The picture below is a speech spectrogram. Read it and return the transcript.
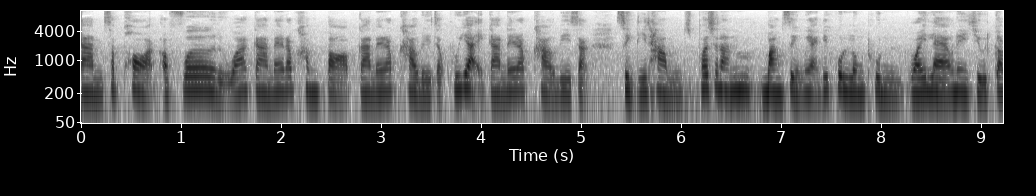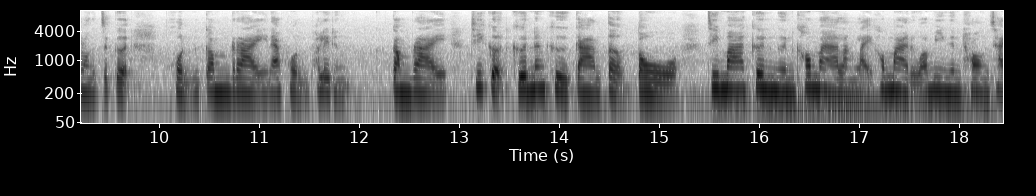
การ support offer หรือว่าการได้รับคำตอบ การได้รับข่าวดีจากผู้ใหญ่ การได้รับข่าวดีจากสิ่งที่ทำเพราะฉะนั้นบางสิ่งบางอย่างที่คุณลงทุนไว้แล้วในชีวิตกำลังจะเกิดผลกำไรนะผลผลิตของกำไรที่เกิดขึ้นนั่นคือการเติบโตที่มากขึ้นเงินเข้ามาหลั่งไหลเข้ามา หรือว่ามีเงินทองใช้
